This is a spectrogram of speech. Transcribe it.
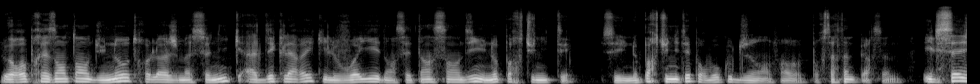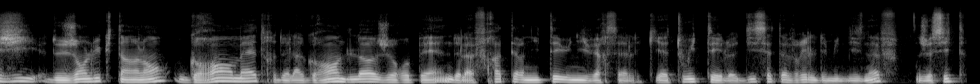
le représentant d'une autre loge maçonnique a déclaré qu'il voyait dans cet incendie une opportunité. C'est une opportunité pour beaucoup de gens, enfin pour certaines personnes. Il s'agit de Jean-Luc Tinlan, grand maître de la Grande Loge européenne de la Fraternité universelle, qui a tweeté le 17 avril 2019, je cite,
